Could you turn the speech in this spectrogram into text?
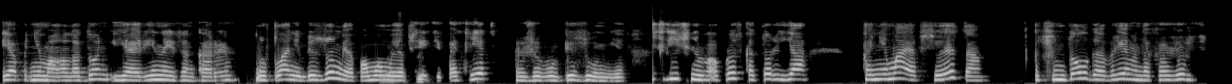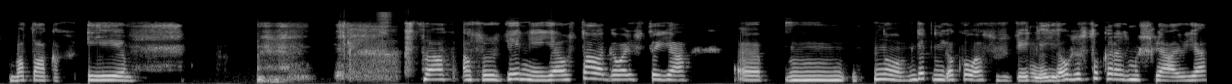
Я поднимала ладонь. Я Ирина из Анкары. Ну, в плане безумия, по-моему, я все эти пять лет живу в безумии. Есть личный вопрос, который я, понимая все это, очень долгое время нахожусь в атаках. И страх, осуждение. Я устала говорить, что я э, ну, нет никакого осуждения. Я уже столько размышляю. Я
